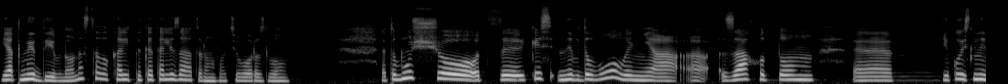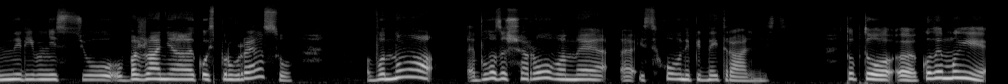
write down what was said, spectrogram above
як не дивно, вона стала каталізатором цього розлому. Тому що це якесь невдоволення заходом, е, якоюсь не- нерівністю, бажання якогось прогресу, воно е, було зашароване е, і сховане під нейтральність. Тобто, е, коли ми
